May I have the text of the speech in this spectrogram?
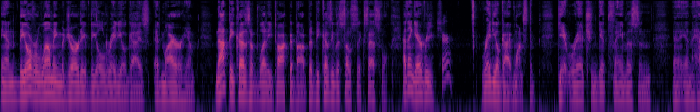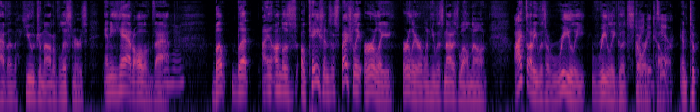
and the overwhelming majority of the old radio guys admire him, not because of what he talked about, but because he was so successful. I think every sure. radio guy wants to get rich and get famous and and have a huge amount of listeners, and he had all of that. But but I, on those occasions, especially early earlier when he was not as well known, I thought he was a really really good storyteller. too. And to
